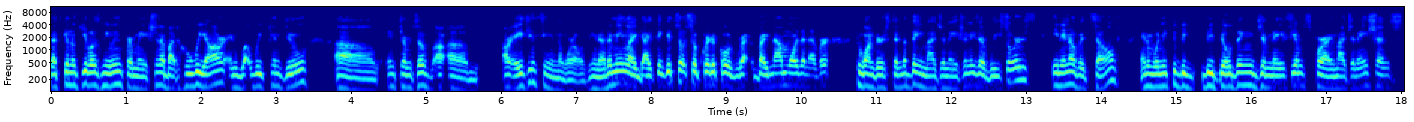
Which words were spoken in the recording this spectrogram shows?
that's going to give us new information about who we are and what we can do uh, in terms of uh, um, our agency in the world you know what i mean? Like i think it's so so critical right now more than ever to understand that the imagination is a resource in and of itself and we need to be, be building gymnasiums for our imaginations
